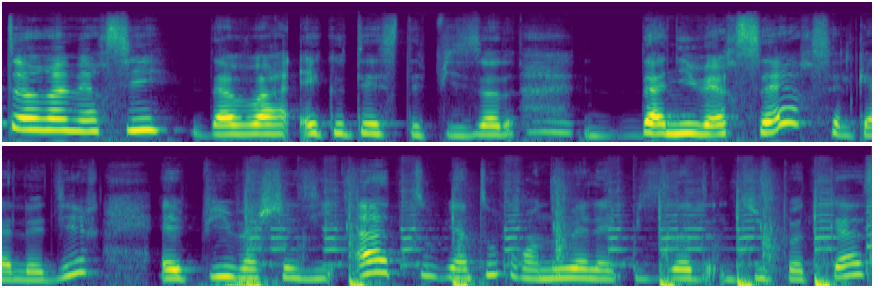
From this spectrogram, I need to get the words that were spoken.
te remercie d'avoir écouté cet épisode d'anniversaire, c'est le cas de le dire. Et puis ben, je te dis à tout bientôt pour un nouvel épisode du podcast.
